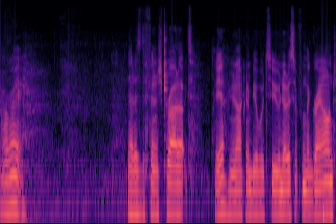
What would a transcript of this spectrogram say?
All right. That is the finished product. Yeah, you're not gonna be able to notice it from the ground.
